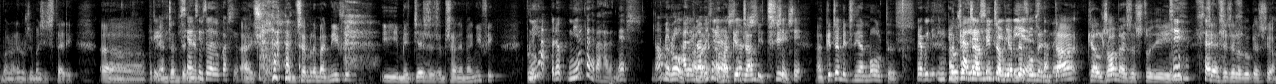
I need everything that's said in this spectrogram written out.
bueno, no es diu magisteri, uh, però sí, ja ens entenem. Ciències de l'educació. Això, em sembla magnífic, i metgesses em sembla magnífic. Però n'hi ha, però ha cada vegada més, no? No, no, a les en, noves en aquests àmbits sí. sí, sí. En aquests àmbits n'hi ha moltes. Però vull dir, En inclús a aquests les àmbits hauríem de fomentar també. que els homes estudiïn Sí, cert. ciències de l'educació,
